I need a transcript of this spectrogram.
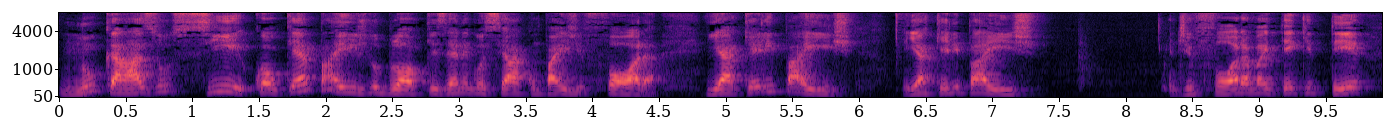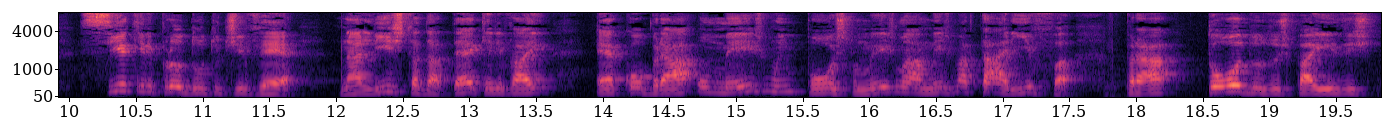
no caso, se qualquer país do bloco quiser negociar com um país de fora e aquele país e aquele país de fora vai ter que ter, se aquele produto tiver na lista da TEC, ele vai é, cobrar o mesmo imposto, mesmo, a mesma tarifa para todos os países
